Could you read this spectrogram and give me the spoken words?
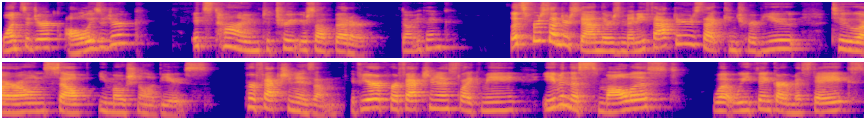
once a jerk, always a jerk. It's time to treat yourself better, don't you think? Let's first understand there's many factors that contribute to our own self emotional abuse. Perfectionism. If you're a perfectionist like me, even the smallest, what we think are mistakes,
